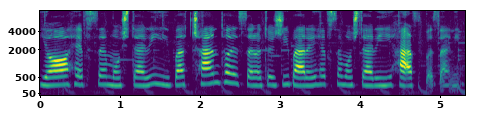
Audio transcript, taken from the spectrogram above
یا حفظ مشتری و چند تا استراتژی برای حفظ مشتری حرف بزنیم.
